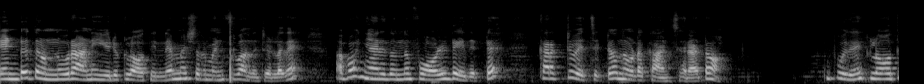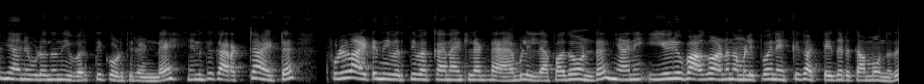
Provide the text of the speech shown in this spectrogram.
രണ്ട് തൊണ്ണൂറാണ് ഈ ഒരു ക്ലോത്തിന്റെ മെഷർമെന്റ്സ് വന്നിട്ടുള്ളത്. അപ്പോൾ ഞാനിതൊന്ന് ഫോൾഡ് ചെയ്തിട്ട് കറക്റ്റ് വെച്ചിട്ട് ഒന്നുകൂടെ കാണിച്ചു തരാം കേട്ടോ. ഇപ്പോൾ ഇതേ ക്ലോത്ത് ഞാനിവിടെ ഒന്ന് നിവർത്തി കൊടുത്തിട്ടുണ്ട്. എനിക്ക് കറക്റ്റായിട്ട് ഫുള്ളായിട്ട് നിവർത്തി വെക്കാനായിട്ടുള്ള ടാബിളില്ല അപ്പോൾ അതുകൊണ്ട് ഞാൻ ഈ ഒരു ഭാഗമാണ് നമ്മളിപ്പോൾ നെക്ക് കട്ട് ചെയ്തെടുക്കാൻ പോകുന്നത്.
